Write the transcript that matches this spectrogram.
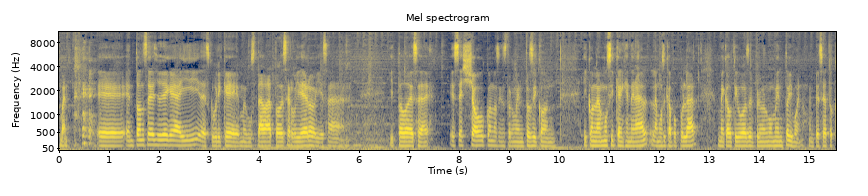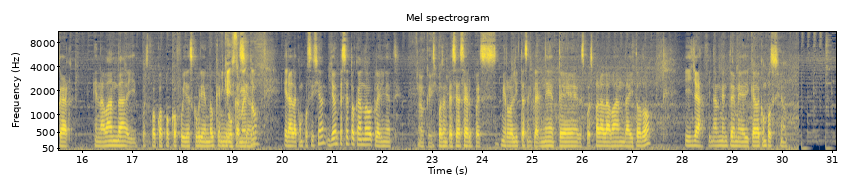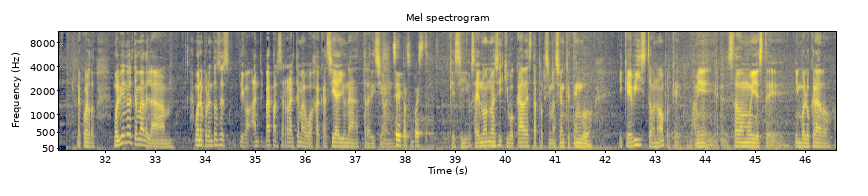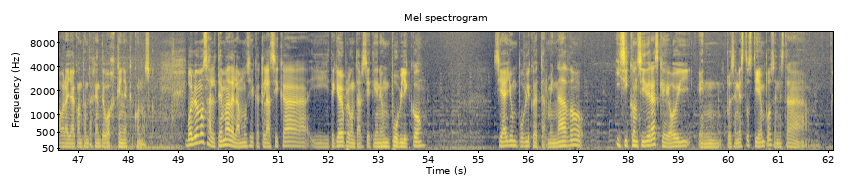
Bueno, eh, entonces yo llegué ahí y descubrí que me gustaba todo ese ruidero y esa y todo ese, ese show con los instrumentos y con, y con la música en general, la música popular, me cautivó desde el primer momento y bueno, empecé a tocar en la banda y pues poco a poco fui descubriendo que ¿Y mi vocación instrumento? era la composición. Yo empecé tocando clarinete. Ok. Después empecé a hacer pues mis rolitas en clarinete, después para la banda y todo. Y ya, finalmente me dediqué a la composición. De acuerdo. Volviendo al tema de la... Bueno, pero entonces, digo, va para cerrar el tema de Oaxaca, sí hay una tradición Sí, por supuesto. que sí, o sea, no, no es equivocada esta aproximación que tengo y que he visto, ¿no? Porque a mí he estado muy este, involucrado ahora ya con tanta gente oaxaqueña que conozco. Volvemos al tema de la música clásica y te quiero preguntar si tiene un público, si hay un público determinado y si consideras que hoy, en, pues en estos tiempos, en esta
